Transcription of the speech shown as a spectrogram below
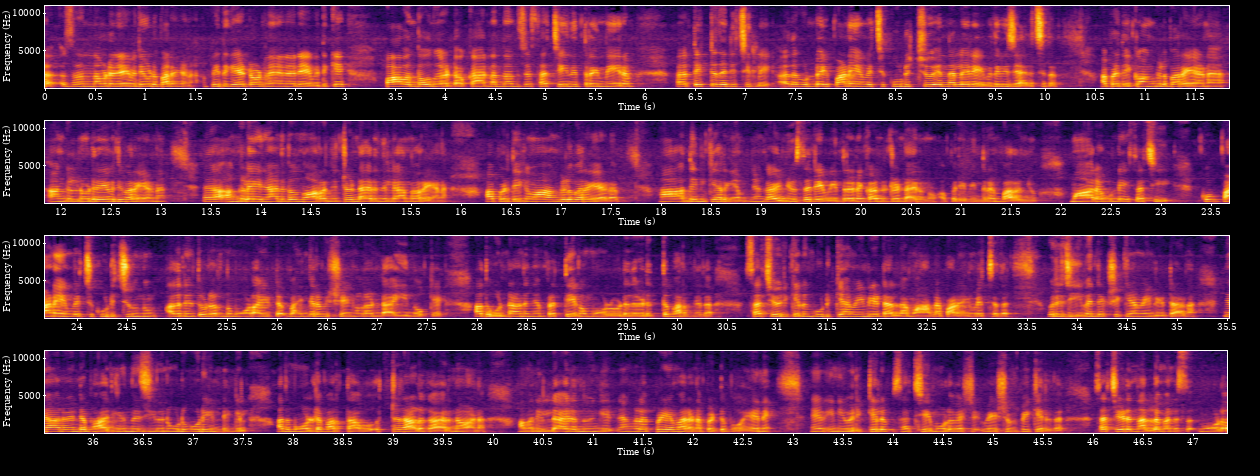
നമ്മുടെ രേവതിയോട് പറയണം. അപ്പോൾ ഇത് കേട്ട ഉടനെ രേവതിക്ക് പാവം തോന്നുക കേട്ടോ. കാരണം എന്താണെന്ന് വെച്ചാൽ സച്ചിന് ഇത്രയും നേരം തെറ്റിദ്ധരിച്ചില്ലേ? അത് കൊണ്ടുപോയി പണയം വെച്ച് കുടിച്ചു എന്നല്ലേ രേവതി വിചാരിച്ചത്. അപ്പോഴത്തേക്കും അങ്കിൾ പറയാണ് അങ്കിളിനോട് രേവതി പറയാണ് അങ്കിളെ ഞാനിതൊന്നും അറിഞ്ഞിട്ടുണ്ടായിരുന്നില്ല എന്ന് പറയാണ്. അപ്പോഴത്തേക്കും ആ അങ്കിൾ പറയാണ് ആ അതെനിക്കറിയാം. ഞാൻ കഴിഞ്ഞ ദിവസം രവീന്ദ്രനെ കണ്ടിട്ടുണ്ടായിരുന്നു. അപ്പോൾ രവീന്ദ്രൻ പറഞ്ഞു മാല കൊണ്ടുപോയി സച്ചി പണയം വെച്ച് കുടിച്ചു എന്നും അതിനെ തുടർന്ന് മോളായിട്ട് ഭയങ്കര വിഷയങ്ങളുണ്ടായി എന്നൊക്കെ. അതുകൊണ്ടാണ് ഞാൻ പ്രത്യേകം മോളോട് ഇത് എടുത്ത് പറഞ്ഞത്. സച്ചി ഒരിക്കലും കുടിക്കാൻ വേണ്ടിയിട്ടല്ല മാല പണയം വെച്ചത്. ഒരു ജീവൻ രക്ഷിക്കാൻ വേണ്ടിയിട്ടാണ്. ഞാനും എന്റെ ഭാര്യ ഇന്ന് ജീവനോട് കൂടി ഉണ്ടെങ്കിൽ അത് മോളുടെ ഭർത്താവ് ഒറ്റൊരാൾ കാരണമാണ്. അവനില്ലായിരുന്നുവെങ്കിൽ ഞങ്ങൾ എപ്പോഴേ മരണപ്പെട്ടു പോയേനെ. ഇനി ഒരിക്കലും സച്ചിയെ മോൾ വിഷ വിഷമിപ്പിക്കരുത്. സച്ചിയുടെ നല്ല മനസ്സ് മോൾ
